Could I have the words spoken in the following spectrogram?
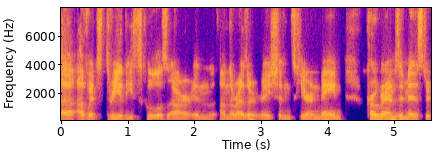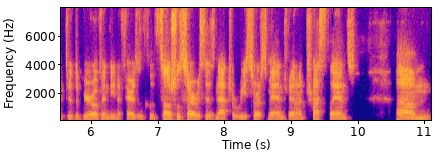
uh, of which three of these schools are in on the reservations here in Maine. Programs administered through the Bureau of Indian Affairs include social services, natural resource management on trust lands, um,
